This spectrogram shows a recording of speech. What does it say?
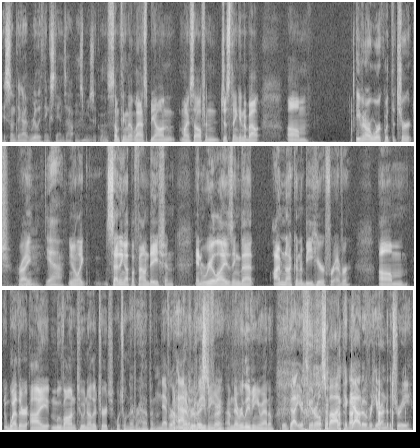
Is something I really think stands out in this musical. Something that lasts beyond myself and just thinking about um even our work with the church, right? Mm, yeah. You know, like setting up a foundation and realizing that I'm not going to be here forever. Um, whether I move on to another church, which will never happen. Never I'm happen, never leaving you. I'm never leaving you, Adam. We've got your funeral spot picked out over here under the tree.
